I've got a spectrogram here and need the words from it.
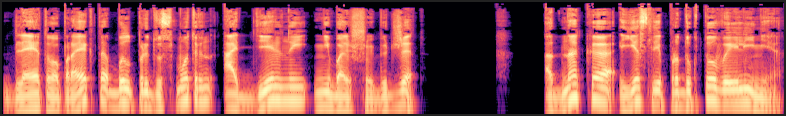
Для этого проекта был предусмотрен отдельный небольшой бюджет. Однако, если продуктовая линия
